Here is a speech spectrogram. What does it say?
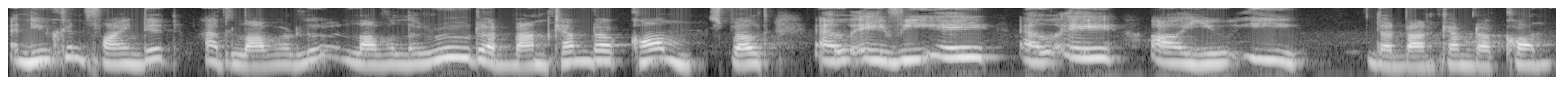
and you can find it at lavalarue.bandcamp.com, spelled L A V A L A R U E.bandcamp.com.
